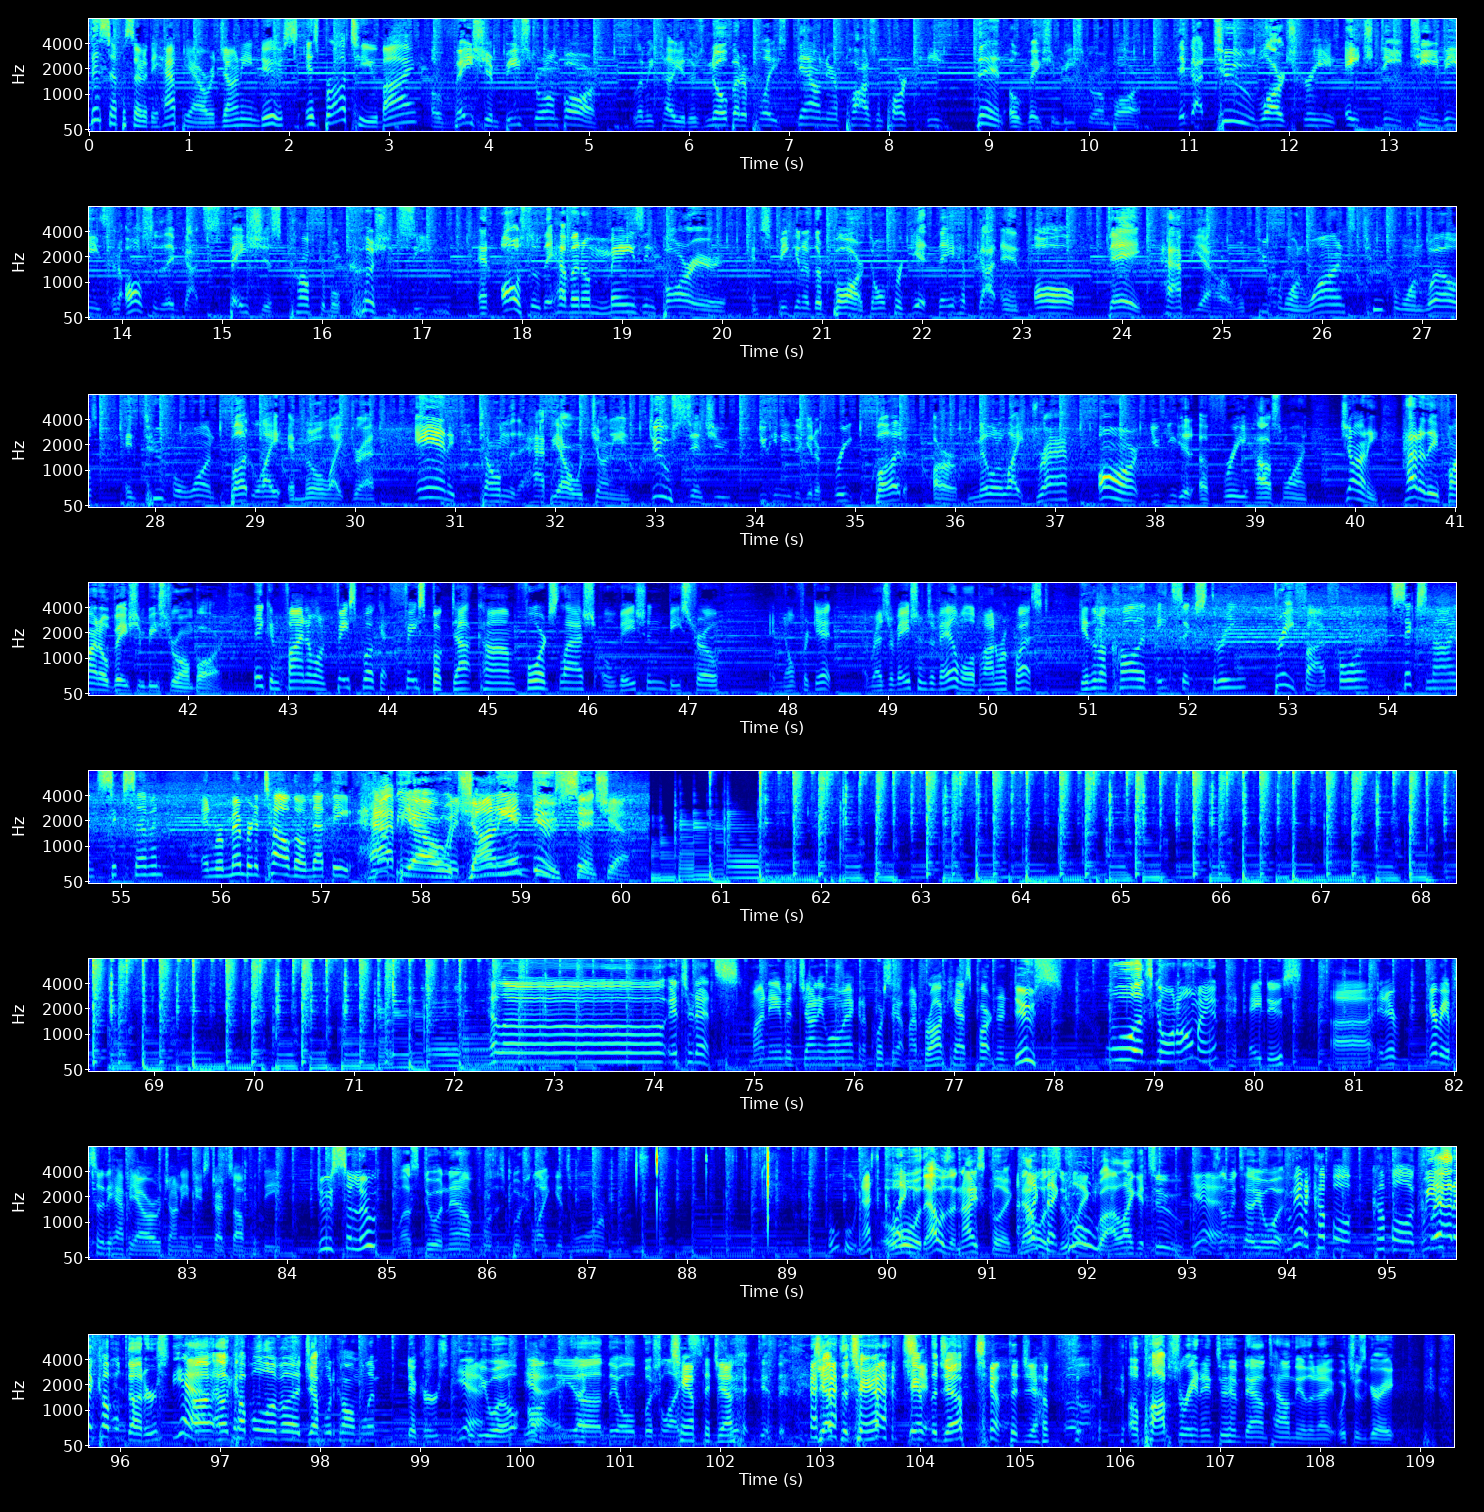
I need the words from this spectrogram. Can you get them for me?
This episode of the Happy Hour with Johnny and Deuce is brought to you by Ovation Bistro and Bar. Let me tell you, there's no better place down near Poston Park to eat than Ovation Bistro and Bar. They've got two large screen HD TVs, and also they've got spacious, comfortable cushion seating. And also, they have an amazing bar area. And speaking of their bar, don't forget they have got an all day happy hour with two for one wines, two for one wells, and two for one Bud Light and Miller Lite draft. And if you tell them that the happy hour with Johnny and Deuce sent you, you can either get a free Bud or Miller Lite draft, or you can get a free house wine. Johnny, how do they find Ovation Bistro and Bar? They can find them on Facebook at facebook.com forward slash ovation bistro. And don't forget, reservations available upon request. Give them a call at 863 354 6967. And remember to tell them that the Happy Hour with Johnny and Deuce sent you. Hello, internets. My name is Johnny Womack, and of course, I got my broadcast partner, Deuce. What's going on, man? Hey, Deuce. Uh, in every, every episode of the Happy Hour with Johnny and Deuce starts off with the Deuce salute. Let's do it now before this Busch Light gets warm. Ooh, nice click. Oh, that was a nice click. I That like was that click. ooh, I like it too. Yeah. 'Cause Let me tell you what. We had a couple, couple of We had a couple dudders. Yeah, Uh, a a couple of uh, Jeff would call them limp dickers, Yeah. if you will. Yeah, on the uh, the old Busch Lights. Champ the Jeff. Jeff the champ. Champ. champ the Jeff. Champ the Jeff. Uh, a pops ran into him downtown the other night, which was great.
